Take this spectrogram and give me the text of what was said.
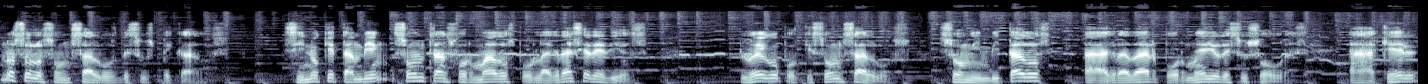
no solo son salvos de sus pecados, sino que también son transformados por la gracia de Dios. Luego, porque son salvos, son invitados a agradar por medio de sus obras a aquel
